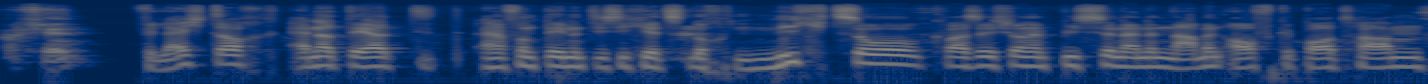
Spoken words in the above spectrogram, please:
Okay. Vielleicht auch einer der, einer von denen, die sich jetzt noch nicht so quasi schon ein bisschen einen Namen aufgebaut haben.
